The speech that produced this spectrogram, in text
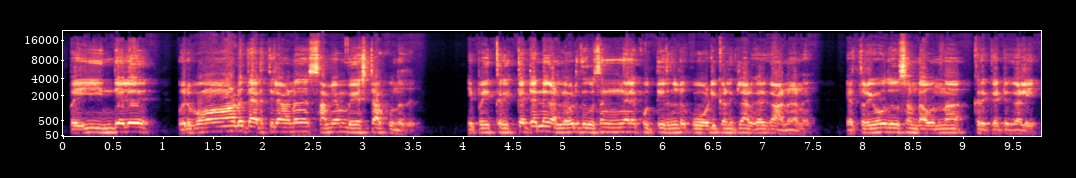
ഇപ്പൊ ഈ ഇന്ത്യയിൽ ഒരുപാട് തരത്തിലാണ് സമയം വേസ്റ്റ് ആക്കുന്നത്. ഇപ്പൊ ഈ ക്രിക്കറ്റ് തന്നെ കണ്ട? ഒരു ദിവസം ഇങ്ങനെ കുത്തിയിരുന്നിട്ട് കോടിക്കണക്കിന് ആൾക്കാർ കാണുകയാണ്. എത്രയോ ദിവസം ഉണ്ടാവുന്ന ക്രിക്കറ്റ് കളി.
